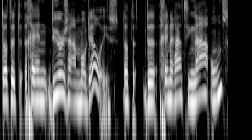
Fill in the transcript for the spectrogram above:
dat het geen duurzaam model is. Dat de generatie na ons.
